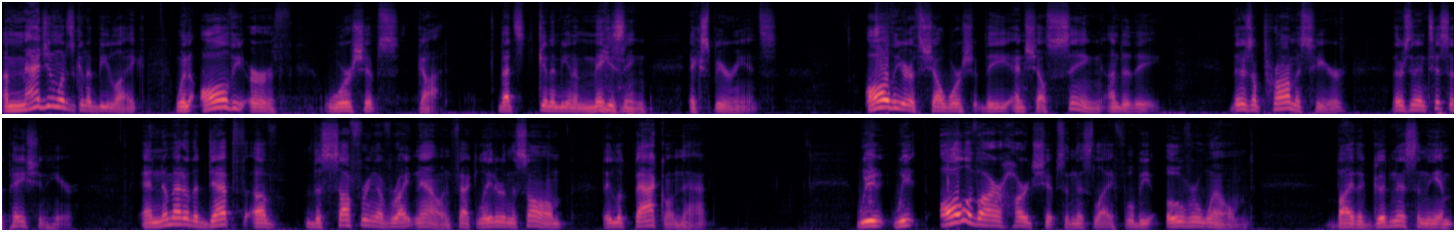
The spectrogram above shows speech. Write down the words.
imagine what it's going to be like when all the earth worships God. That's going to be an amazing experience. All the earth shall worship thee and shall sing unto thee. There's a promise here there's an anticipation here. And no matter the depth of the suffering of right now, in fact, later in the psalm, they look back on that. We, we, all of our hardships in this life will be overwhelmed by the goodness and the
